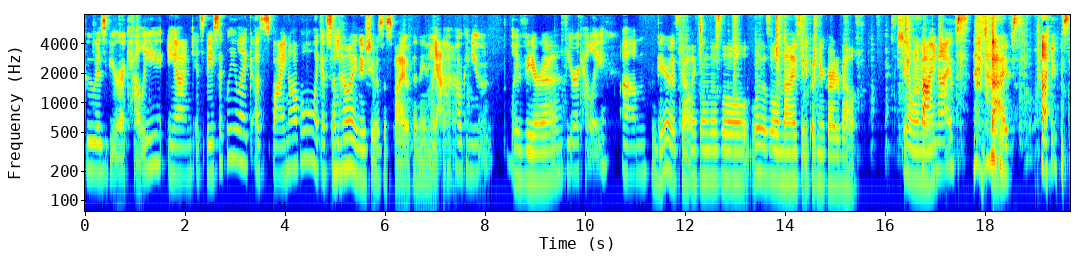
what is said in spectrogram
"Who Is Vera Kelly," and it's basically like a spy novel, like a Somehow I knew she was a spy with a name like yeah. that. How can you like Vera. Vera Kelly? Um, Vera's got like one of those little, one of those little knives that you put in your garter belt. She got one of thigh them. knives, Knives. knives.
